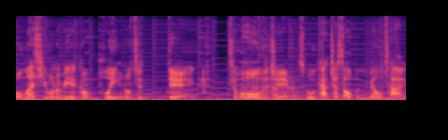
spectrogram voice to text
Unless you want to be a complete and utter dick to all the gyms, we'll catch ourselves a Miltank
